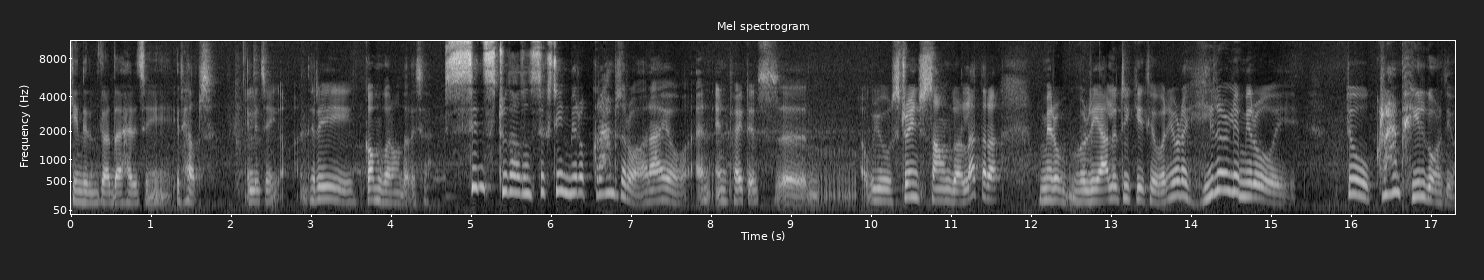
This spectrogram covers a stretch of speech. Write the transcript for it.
केन्द्रित गर्दाखेरि चाहिँ इट हेल्प्स यसले चाहिँ धेरै कम गराउँदो रहेछ सिन्स टु थाउजन्ड सिक्सटिन मेरो क्राम्प्सहरू हरायो एन्ड इनफ्याक्ट इट्स अब यो स्ट्रेन्ज साउन्ड गर्ला तर मेरो रियालिटी के थियो भने एउटा हिलरले मेरो त्यो क्राम्प हिल गरिदियो।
